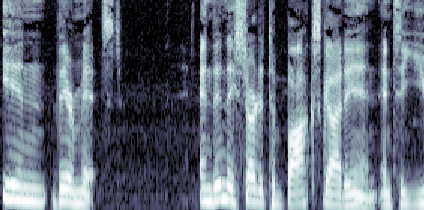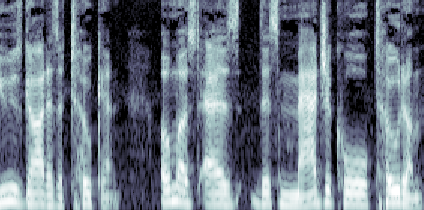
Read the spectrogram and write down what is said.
in their midst. And then they started to box God in and to use God as a token, almost as this magical totem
